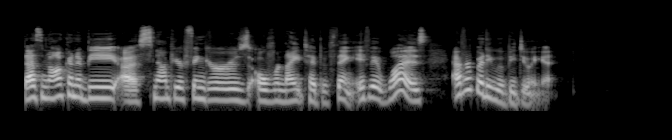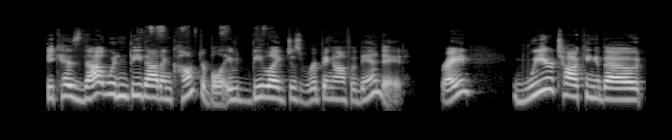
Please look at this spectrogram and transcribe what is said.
That's not going to be a snap your fingers overnight type of thing. If it was, everybody would be doing it because that wouldn't be that uncomfortable. It would be like just ripping off a band aid, right? We're talking about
